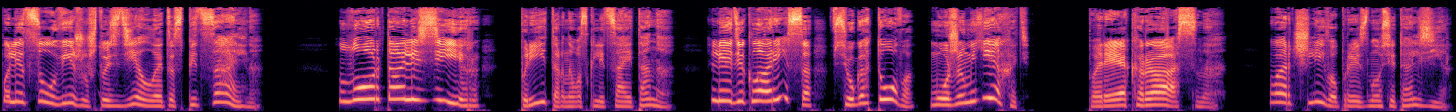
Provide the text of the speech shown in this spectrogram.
По лицу вижу, что сделала это специально. «Лорд Альзир!» — приторно восклицает она. «Леди Клариса, все готово, можем ехать!» «Прекрасно!» — ворчливо произносит Альзир.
